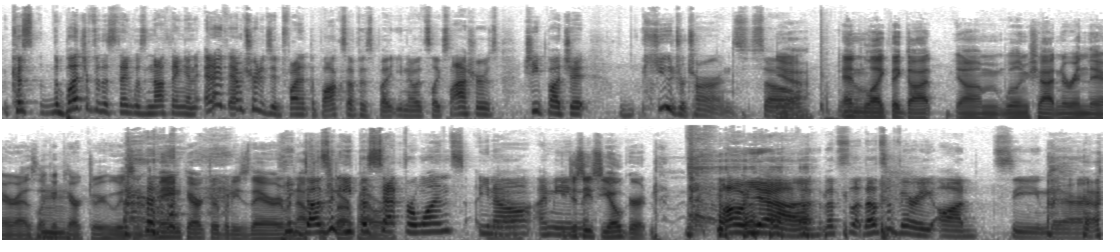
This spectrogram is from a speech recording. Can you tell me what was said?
because the budget for this thing was nothing, and and I'm sure it did fine at the box office, but you know, it's like slashers, cheap budget. Huge returns, so yeah you and know. like they got um william shatner in there as like a character who isn't the main character but he's there he doesn't star eat the set for once. You know, Yeah. I mean, he just eats yogurt oh yeah, that's that's a very odd scene there.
